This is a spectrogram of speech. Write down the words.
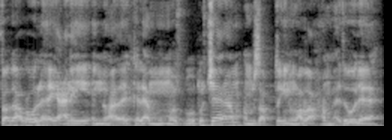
فقالوا لها يعني إنه هذا الكلام مو مزبوط وكانوا مزبطين وضعهم هذولا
